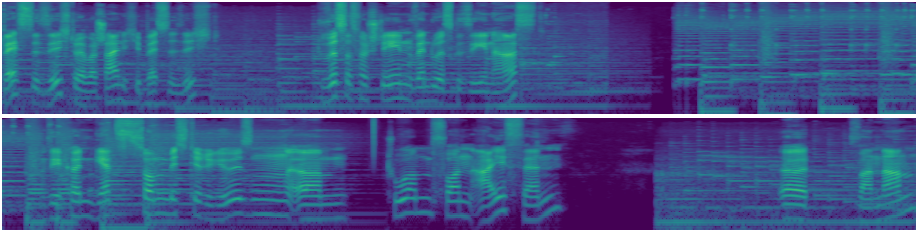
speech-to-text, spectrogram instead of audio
beste Sicht, oder wahrscheinlich die beste Sicht. Du wirst das verstehen, wenn du es gesehen hast. Wir können jetzt zum mysteriösen ähm, Turm von Eifen äh, wandern,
